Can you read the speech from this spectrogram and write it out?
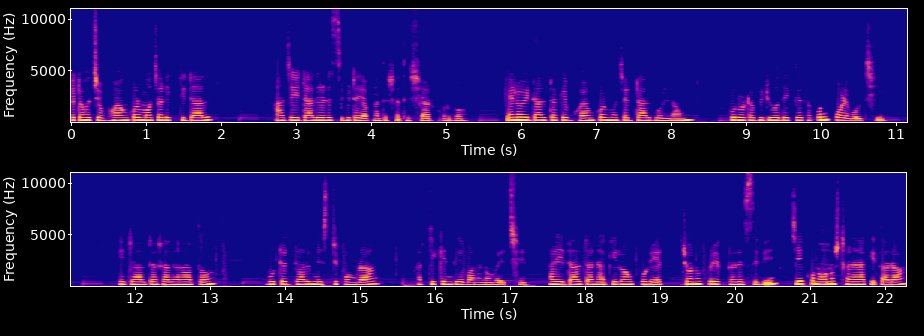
এটা হচ্ছে ভয়ঙ্কর মজার একটি ডাল। আজ এই ডালের রেসিপিটাই আপনাদের সাথে শেয়ার করব। কেন এই ডালটাকে ভয়ঙ্কর মজার ডাল বললাম? পুরোটা ভিডিও দেখতে থাকুন, পরে বলছি। এই ডালটা সাধারণত বুটের ডাল, মিষ্টি কুমড়া আর চিকেন দিয়ে বানানো হয়েছে। আর এই ডালটা নাকি রংপুরের জনপ্রিয় একটা রেসিপি যে কোনো অনুষ্ঠানে নাকি তারা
